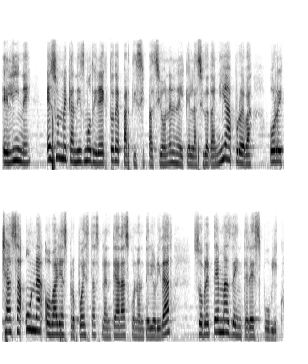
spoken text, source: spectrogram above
el INE es un mecanismo directo de participación en el que la ciudadanía aprueba o rechaza una o varias propuestas planteadas con anterioridad sobre temas de interés público.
